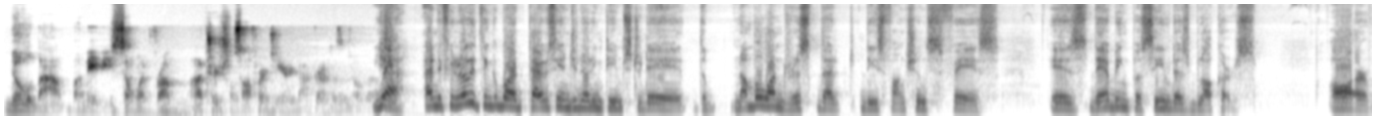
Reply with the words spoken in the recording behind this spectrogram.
know about, but maybe someone from a traditional software engineering background doesn't know about. Yeah, and if you really think about privacy engineering teams today, the number one risk that these functions face is they're being perceived as blockers or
